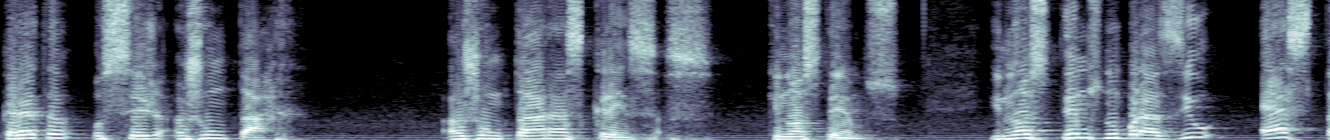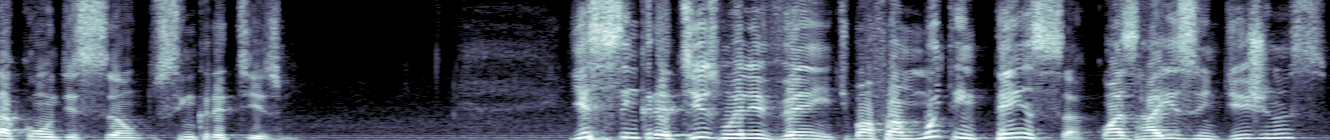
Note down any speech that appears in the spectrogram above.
Creta, ou seja, juntar. A juntar as crenças que nós temos. E nós temos no Brasil esta condição do sincretismo. E esse sincretismo ele vem de uma forma muito intensa com as raízes indígenas,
